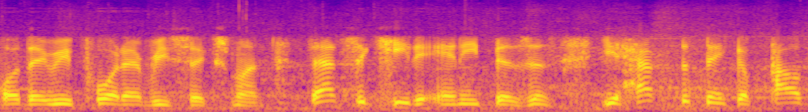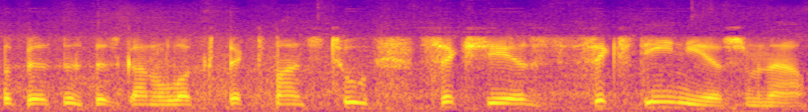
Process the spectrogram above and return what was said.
or they report every six months. That's the key to any business. You have to think of how the business is going to look six months, two, six years, 16 years from now.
